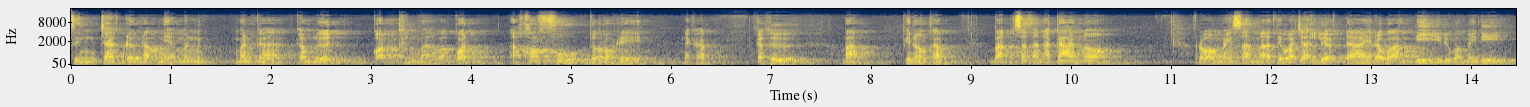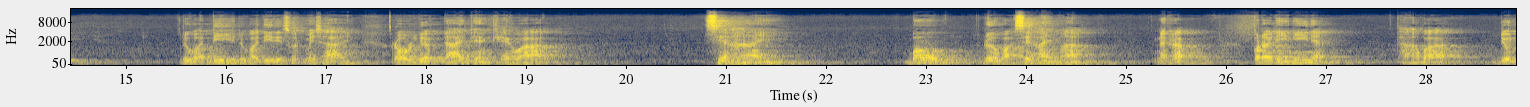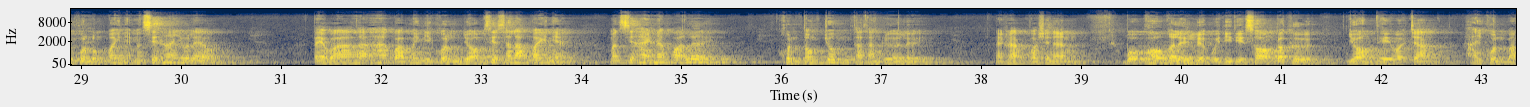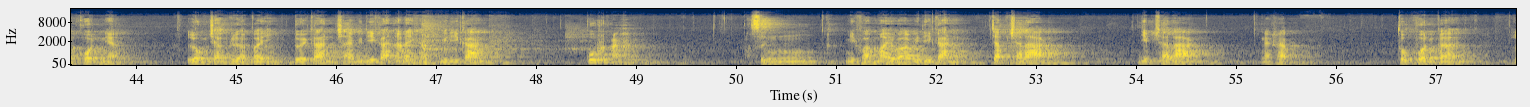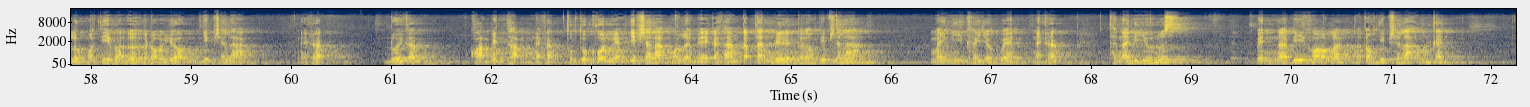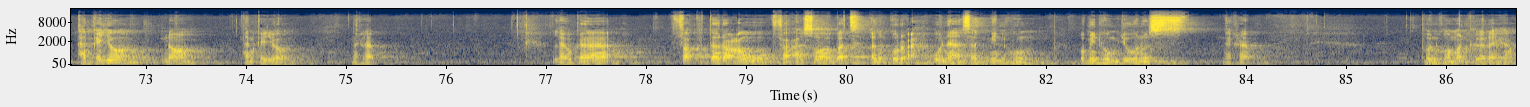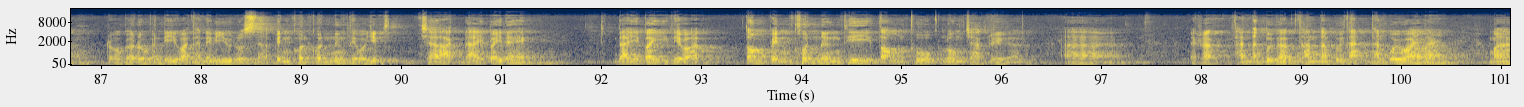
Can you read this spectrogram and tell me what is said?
ซึ่งจากเรื่องราเนี่ยมันมันก็กำเนิดก๊อดขึ้นมาว่าก๊อดคอฟูดอรอเรนนะครับ ก็คือบางพี่น้องครับบางสถานการณ์เนาะเราไม่สามารถแต่ว่าจะเลือกได้ระหว่างดีหรือว่าไม่ดีหรือว่าดีหรือว่าดีที่สุดไม่ใช่ เราเลือกได้เพียงแค่ว่า เสียให้เบ้าหรือว่าเสียให้มากนะครับ กรณีนี้เนี่ยถ้าว่าโยนคนลงไปเนี่ยมันเสียหายอยู่แล้ว แต่ว่าถ้าหากว่าไม่มีคนยอมเสียสละไปเนี่ย มันเสียหายหนักกว่าเลย คนต้องจมทาทางเรือเลยนะครับ เพราะฉะนั้นโบเขาก็เลยเลือกวิธีที่ซ่อมก็คือยอมเทวจะให้คนบางคนเนี่ยลงจากเรือไป โดยการใช้วิธีการอะไรครับ วิธีการกุรอะห์ ซึ่งมีความหมายว่าวิธีการจับฉลาก ยิบฉลากนะครับ ทุกคนก็ลงมาที่ว่าเออเรายอมยิบฉลากนะครับโดยกับความเป็นธรรมนะครับ ทุกๆคนเนี่ยยิบฉลากหมดเลยแม้กระทั่งกัปตันเรือก็ต้องยิบฉลากไม่มีใครยกเว้นนะครับท่านนบียูนุสเป็นนบีของอัลลอฮ์ก็ต้องยิบฉลากเหมือนกันท่านก็ยอมนอท่านก็ยอมนะครับ แล้วก็ ฟักตรอูฟะอซอบัตอัลกุรอห์อุนาสันมินฮุมวะมินฮุมยูนุสนะครับผลของมันคืออะไรครับ เราก็ดูกันดีว่าท่านนบียูนุสเนี่ยเป็นคนคนหนึ่งที่ว่ายิบฉลากได้ใบแดง ได้ใบที่ว่าต้องเป็นคนหนึ่งที่ต้องถูกลงจากเรืออ่านะครับท่านตามปือครับท่านตามปือท่านท่านโวยวายไหมไม่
